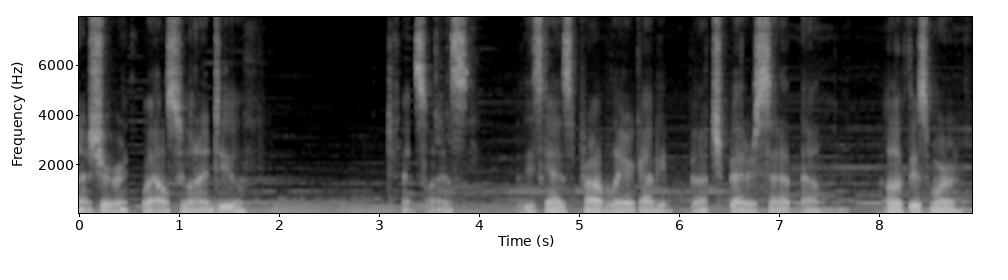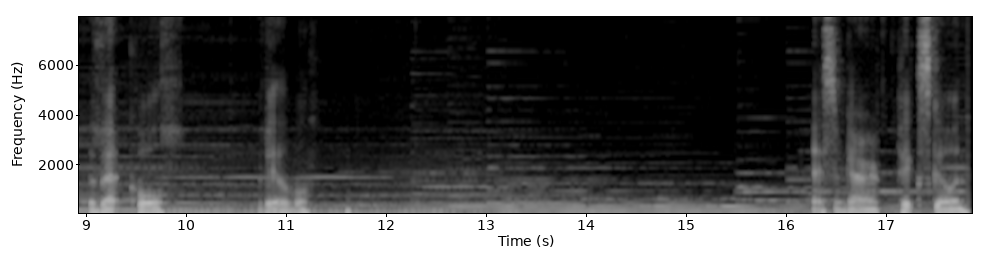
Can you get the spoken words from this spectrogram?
Not sure what else we want to do defense-wise. These guys probably are gonna be much better set up now. Oh look, there's more of that coal available. Nice, we got our picks going.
